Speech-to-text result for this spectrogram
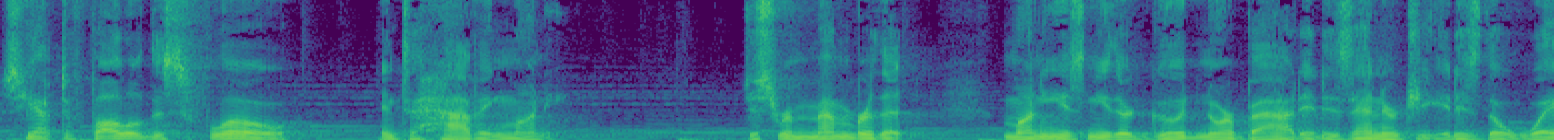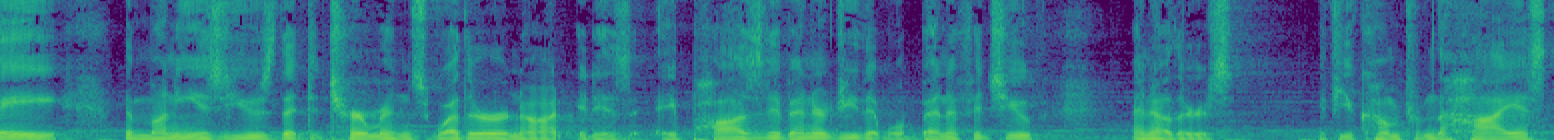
So you have to follow this flow into having money. Just remember that money is neither good nor bad. It is energy. It is the way the money is used that determines whether or not it is a positive energy that will benefit you and others. If you come from the highest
